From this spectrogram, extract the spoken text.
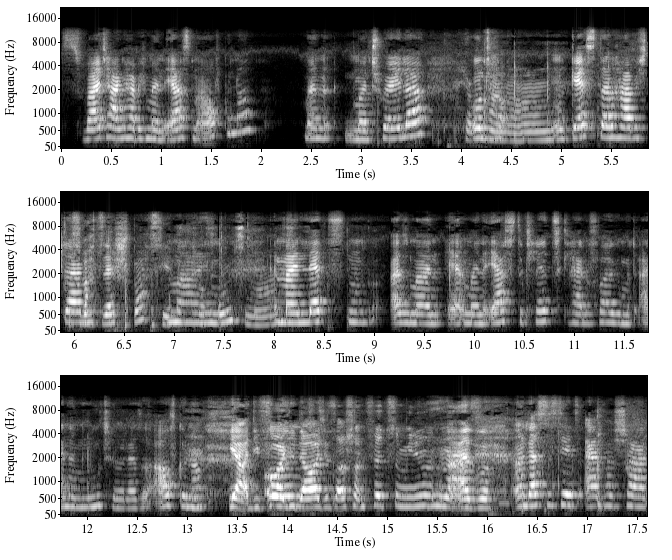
zwei Tagen habe ich meinen ersten aufgenommen, mein, mein Trailer. Und, und gestern habe ich Das dann macht sehr Spaß hier Mein- meinen letzten, also mein, er- meine erste klitzekleine Folge mit einer Minute oder so aufgenommen. Ja, die Folge Und- dauert jetzt auch schon 14 Minuten. Also, Und das ist jetzt einfach schon.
